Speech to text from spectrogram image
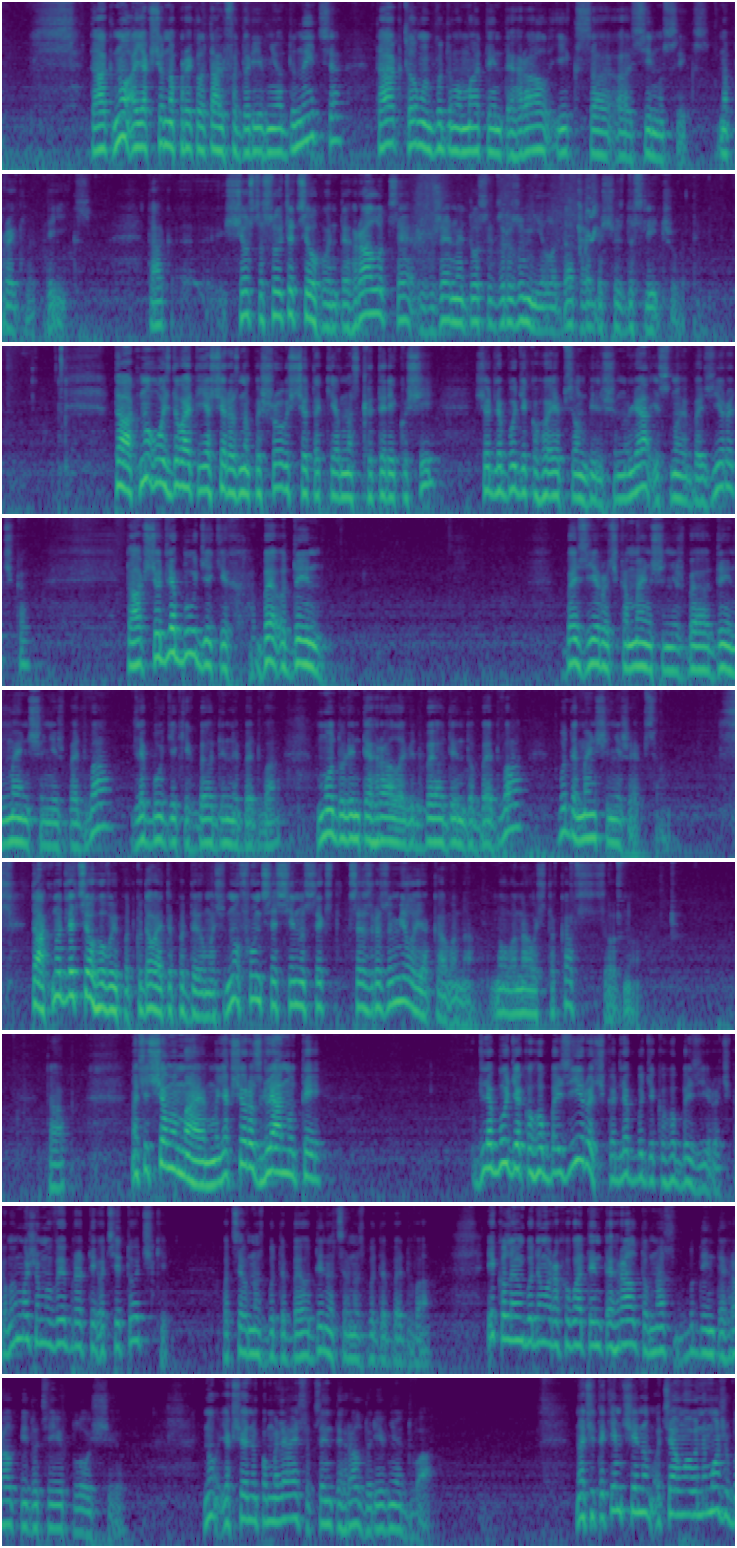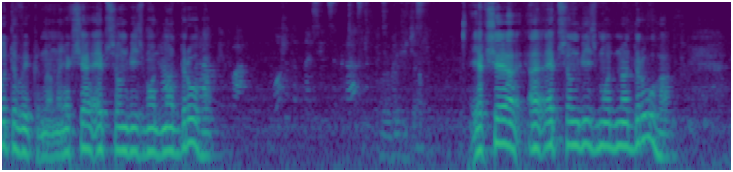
Так, ну а якщо, наприклад, альфа дорівнює одиниця, так, то ми будемо мати інтеграл х е, синус х, наприклад, dx. Так, що стосується цього інтегралу, це вже не досить зрозуміло, да? треба щось досліджувати. Так, ну ось давайте я ще раз напишу, що таке в нас критерій Коші, що для будь-якого епсилон більше нуля існує b зірочка. Так, що для будь-яких b1 b зірочка менше, ніж b1, менше, ніж b2, для будь-яких b1 і b2, модуль інтеграла від b1 до b2 буде менше, ніж епсилон. Так, ну для цього випадку давайте подивимося. Ну, функція синус х, це зрозуміло, яка вона. Ну, вона ось така все одно. Так. Значить, що ми маємо? Якщо розглянути для будь-якого безірочка, для будь-якого безірочка, ми можемо вибрати оці точки. Оце у нас буде B1, а це у нас буде B2. І коли ми будемо рахувати інтеграл, то в нас буде інтеграл під оцією площею. Ну, якщо я не помиляюся, це інтеграл дорівнює 2. Значить, таким чином, оця умова не може бути виконана, якщо я епсилон візьму одна друга. Якщо я епсилон візьму одна друга,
